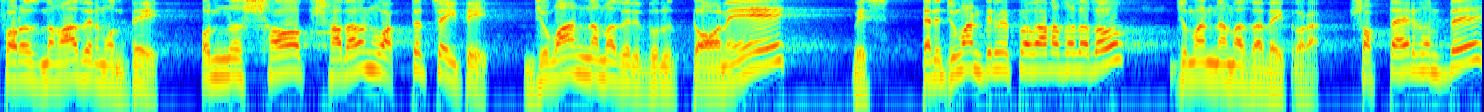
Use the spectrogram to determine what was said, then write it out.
ফরজ নামাজের মধ্যে অন্য সব সাধারণ ওয়াক্তের চাইতে জুমান নামাজের গুরুত্ব অনেক বেশি। তাহলে জুমান দিনের প্রধান হলো জুমার নামাজ আদায় করা। সপ্তাহের মধ্যে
